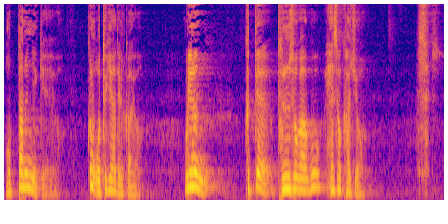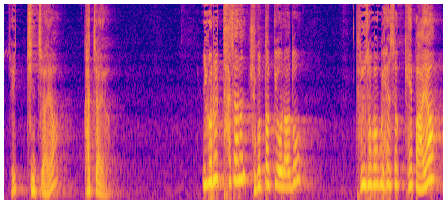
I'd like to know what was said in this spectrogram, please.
없다는 얘기예요. 그럼 어떻게 해야 될까요? 우리는 그때 분석하고 해석하죠. 진짜야? 가짜야? 이거를 타자는 죽었다 깨어나도 분석하고 해석해 봐야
